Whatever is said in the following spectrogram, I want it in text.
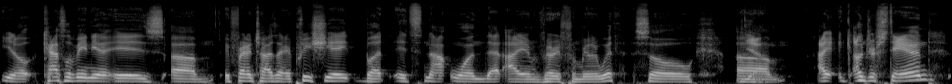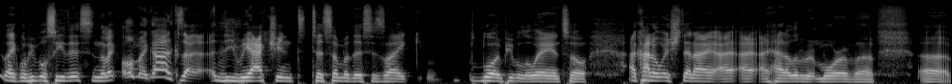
you know, Castlevania is um, a franchise I appreciate, but it's not one that I am very familiar with. So, um, Yeah. I understand like when people see this and they're like, "Oh my god!" Because the reaction t- to some of this is like blowing people away, and so I kind of wish that I, I I had a little bit more of a uh,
